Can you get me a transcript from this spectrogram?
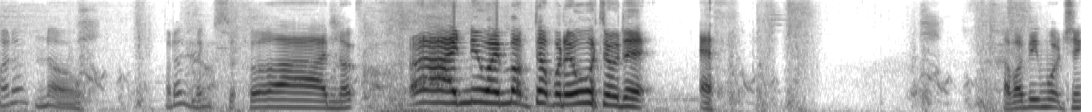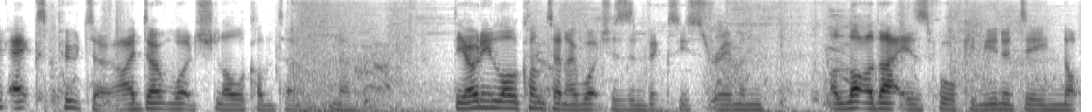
I don't know. I don't think so. Ah, no. Ah, I knew I mucked up when I autoed it. F. Have I been watching X Puto? I don't watch LOL content. No. The only LOL content I watch is in Vixie's stream, and a lot of that is for community, not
